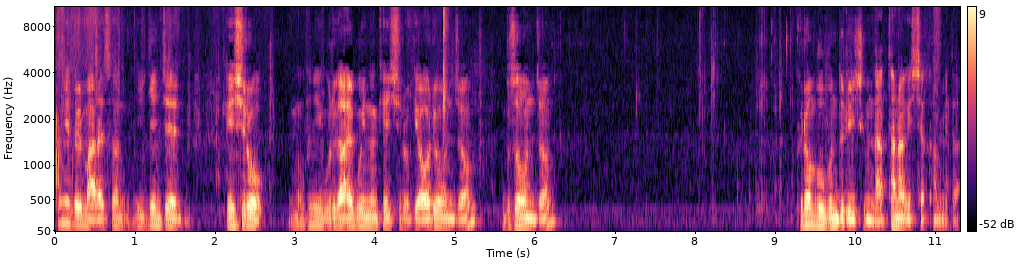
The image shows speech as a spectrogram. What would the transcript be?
흔히들 말해서 이게 이제 계시록 뭐 흔히 우리가 알고 있는 계시록의 어려운 점, 무서운 점 그런 부분들이 지금 나타나기 시작합니다.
